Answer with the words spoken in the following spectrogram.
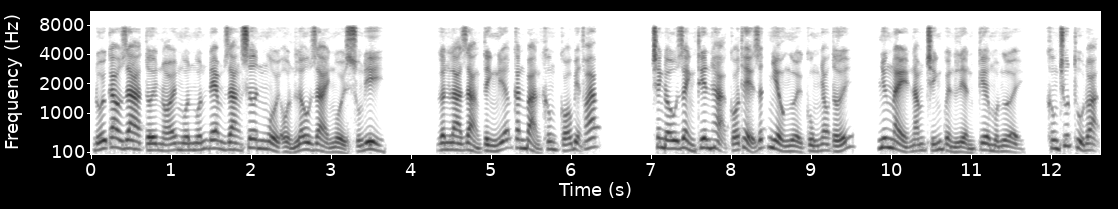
Đối cao gia tới nói muốn muốn đem Giang Sơn ngồi ổn lâu dài ngồi xuống đi. Gần là giảng tình nghĩa căn bản không có biện pháp. Tranh đấu giành thiên hạ có thể rất nhiều người cùng nhau tới, nhưng này nắm chính quyền liền kia một người, không chút thủ đoạn,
